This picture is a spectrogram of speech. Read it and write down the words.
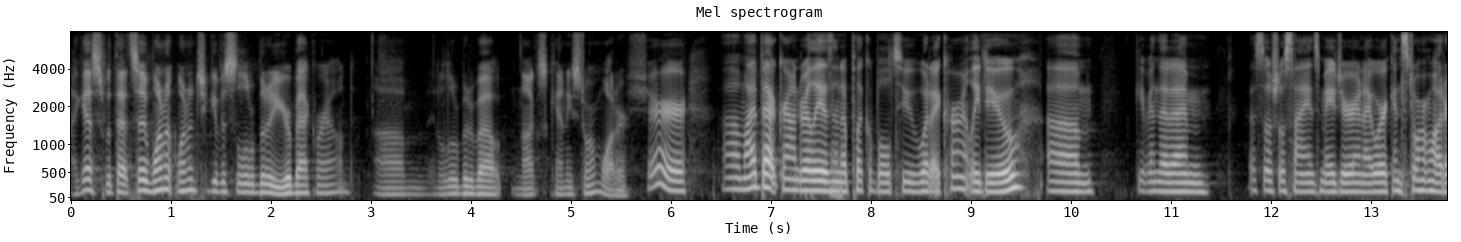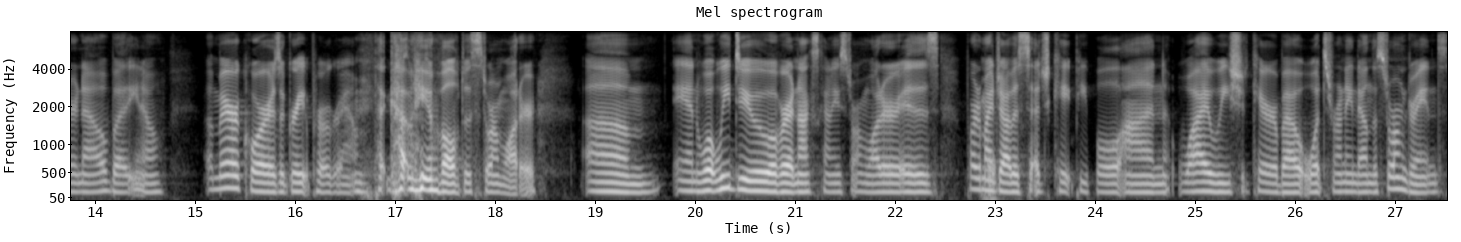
I guess with that said, why don't, why don't you give us a little bit of your background um, and a little bit about Knox County Stormwater? Sure. Uh, my background really isn't applicable to what I currently do, um, given that I'm a social science major and I work in stormwater now. But, you know, AmeriCorps is a great program that got me involved with stormwater. Um, and what we do over at Knox County Stormwater is part of my job is to educate people on why we should care about what's running down the storm drains.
